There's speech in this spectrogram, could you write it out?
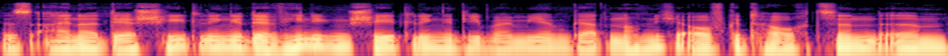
Ist einer der Schädlinge, der wenigen Schädlinge, die bei mir im Garten noch nicht aufgetaucht sind. Ähm,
